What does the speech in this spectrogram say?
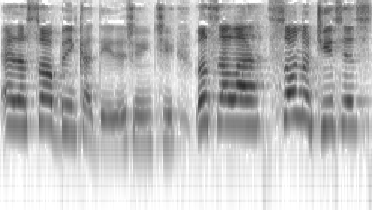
Era só brincadeira, gente. Vamos falar só notícias.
